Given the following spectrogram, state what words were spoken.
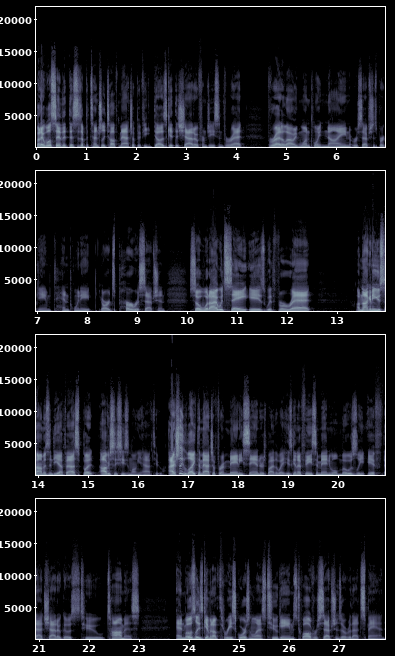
But I will say that this is a potentially tough matchup if he does get the shadow from Jason Verrett. Verrett allowing 1.9 receptions per game, 10.8 yards per reception. So what I would say is with Verrett, I'm not going to use Thomas in DFS, but obviously season long you have to. I actually like the matchup for Manny Sanders, by the way. He's going to face Emmanuel Moseley if that shadow goes to Thomas. And Moseley's given up three scores in the last two games, 12 receptions over that span.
